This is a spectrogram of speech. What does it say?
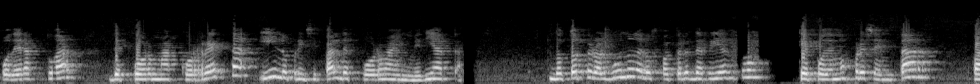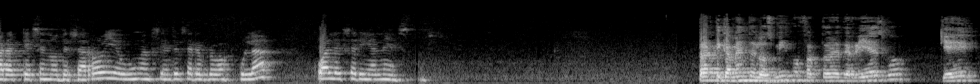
poder actuar de forma correcta y lo principal de forma inmediata. Doctor, pero algunos de los factores de riesgo que podemos presentar para que se nos desarrolle un accidente cerebrovascular, ¿cuáles serían estos? Prácticamente los mismos factores de riesgo que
